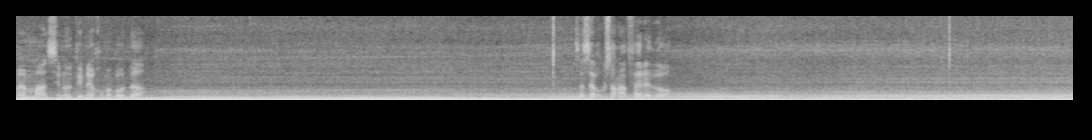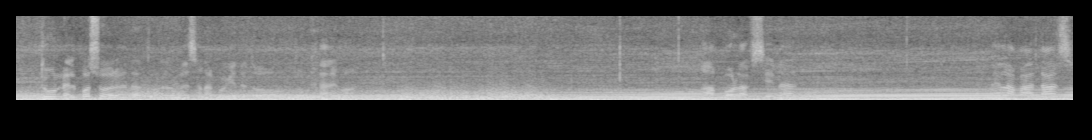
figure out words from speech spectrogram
με εμάς είναι ότι την έχουμε κοντά Σας έχω ξαναφέρει εδώ. Τούνελ, πόσο ωραίο είναι τα τούνελ μέσα να ακούγεται το, το μηχάνημα. Απόλαυση είναι. Έλα πατάς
